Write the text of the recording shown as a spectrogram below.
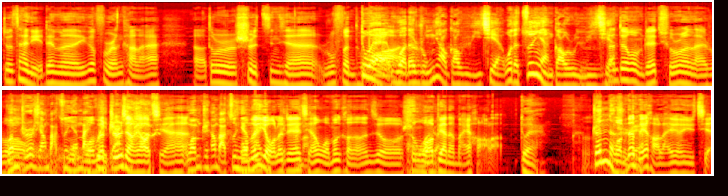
就在你这么一个富人看来。呃，都是视金钱如粪土。对，我的荣耀高于一切，我的尊严高于一切。但对于我们这些穷人来说，我们只是想把尊严卖贵我们只想要钱，我们只想把尊严。我们有了这些钱，我们可能就生活变得美好了。对，真的，我们的美好来源于钱。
